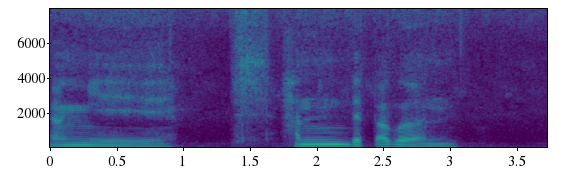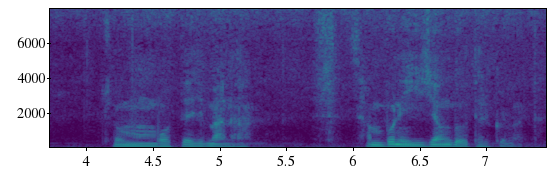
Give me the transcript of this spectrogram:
양이 한 대박은 좀 못 되지만 3분의 2 정도 될 것 같은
